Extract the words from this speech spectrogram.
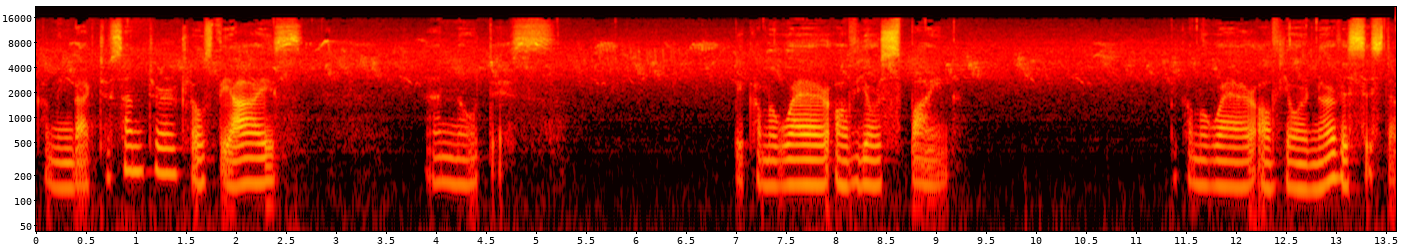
coming back to center, close the eyes and notice. Become aware of your spine. Become aware of your nervous system.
